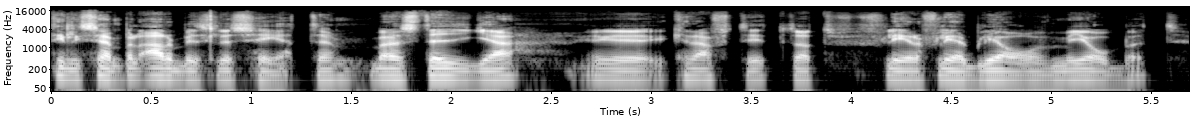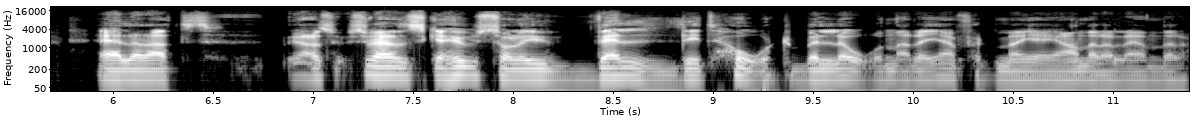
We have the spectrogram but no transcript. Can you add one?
till exempel arbetslösheten börjar stiga eh, kraftigt och att fler och fler blir av med jobbet. Eller att alltså, svenska hushåll är ju väldigt hårt belånade jämfört med i andra länder.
